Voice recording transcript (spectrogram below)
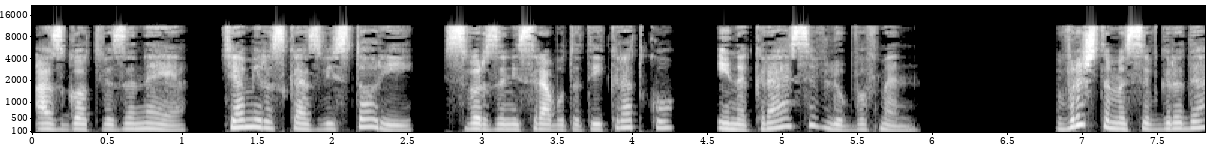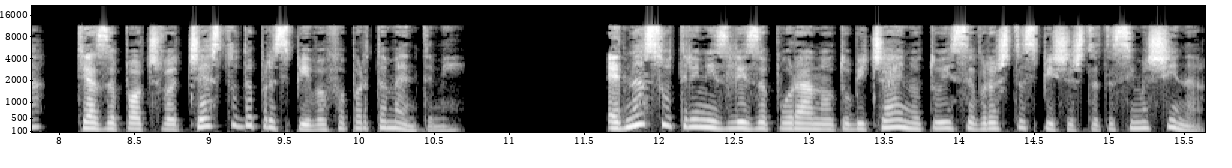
аз готвя за нея, тя ми разказва истории, свързани с работата и кратко, и накрая се влюбва в мен. Връщаме се в града, тя започва често да преспива в апартамента ми. Една сутрин излиза порано от обичайното и се връща с пишещата си машина.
